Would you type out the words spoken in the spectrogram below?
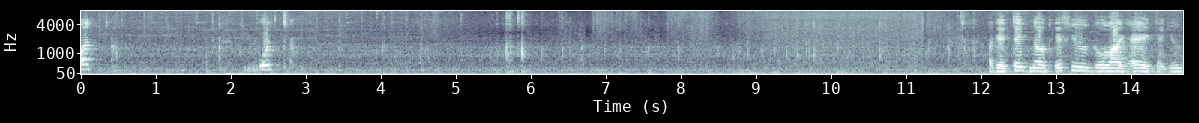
What? What? Okay, take note, if you go like, hey, can you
